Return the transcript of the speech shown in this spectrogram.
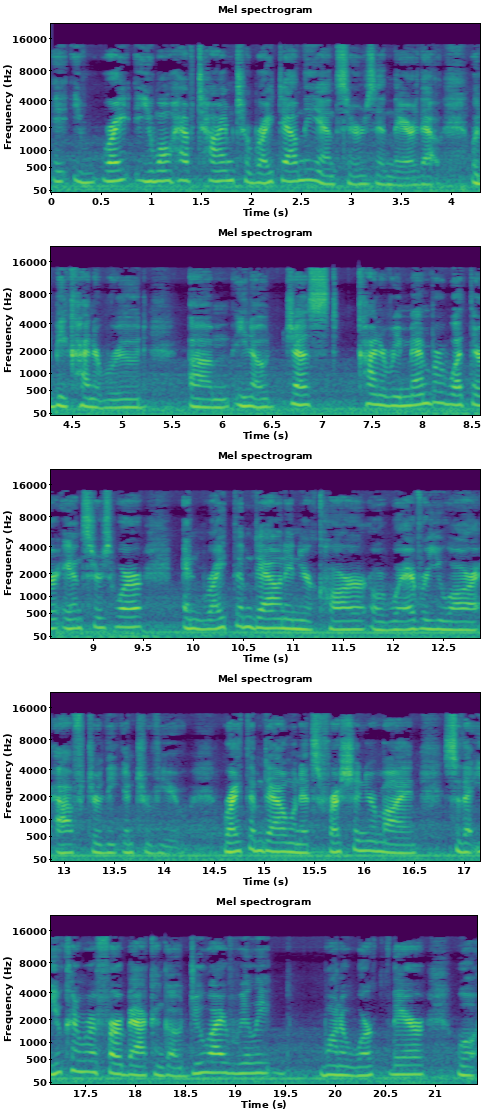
you write you won't have time to write down the answers in there. That would be kind of rude. Um, you know just kind of remember what their answers were and write them down in your car or wherever you are after the interview. Write them down when it's fresh in your mind so that you can refer back and go do i really want to work there? Will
